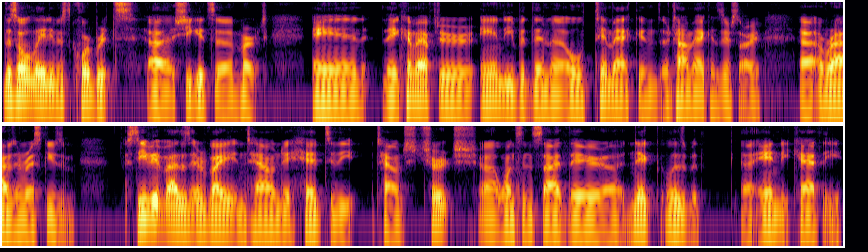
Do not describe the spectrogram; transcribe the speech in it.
this old lady, Miss Corbett, uh, she gets uh, murked, and they come after Andy. But then uh, old Tim Atkins or Tom Atkins, there, sorry, uh, arrives and rescues him. Stevie advises everybody in town to head to the town's church. Uh, once inside there, uh, Nick, Elizabeth, uh, Andy, Kathy,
